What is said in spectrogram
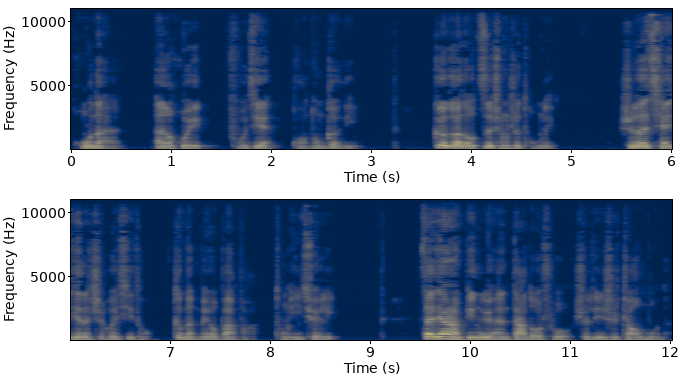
湖南、安徽、福建。广东各地，个个都自称是统领，使得前线的指挥系统根本没有办法统一确立。再加上兵员大多数是临时招募的，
